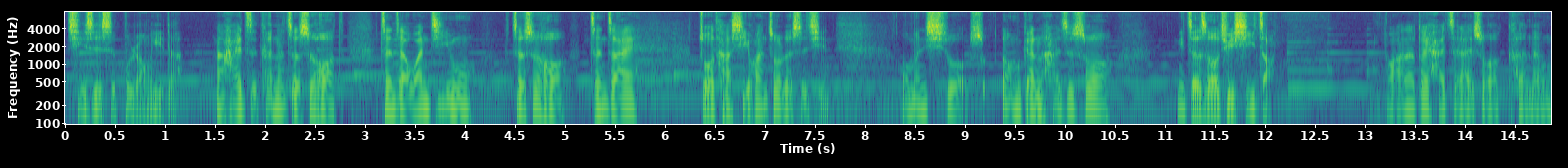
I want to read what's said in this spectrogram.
其实是不容易的。那孩子可能这时候正在玩积木，这时候正在做他喜欢做的事情。我们说说，我们跟孩子说：“你这时候去洗澡。”哇，那对孩子来说可能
